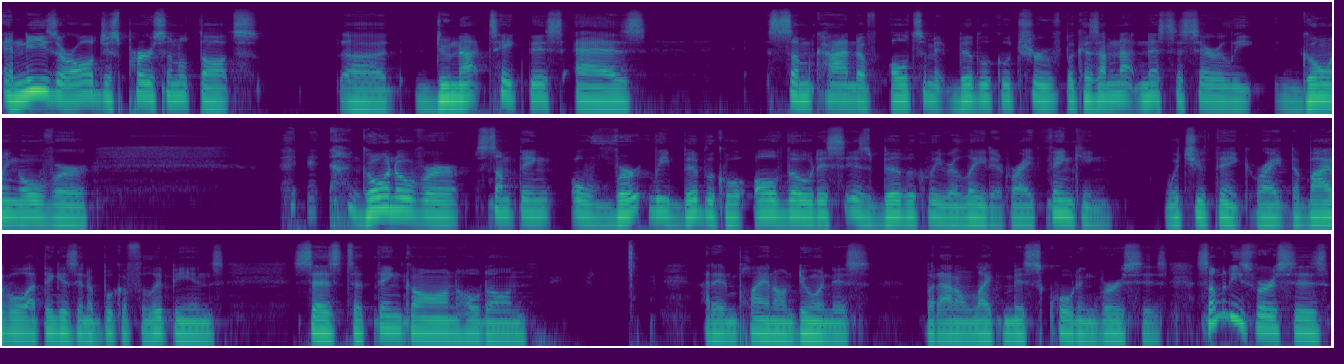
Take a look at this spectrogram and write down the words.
and these are all just personal thoughts. Uh, do not take this as some kind of ultimate biblical truth because I'm not necessarily going over going over something overtly biblical although this is biblically related right? Thinking what you think right? The bible i think is in the book of philippians says to think on hold on i didn't plan on doing this but I don't like misquoting verses. Some of these verses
